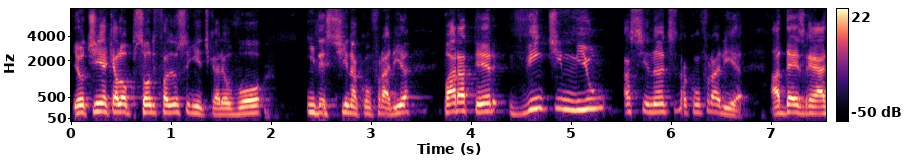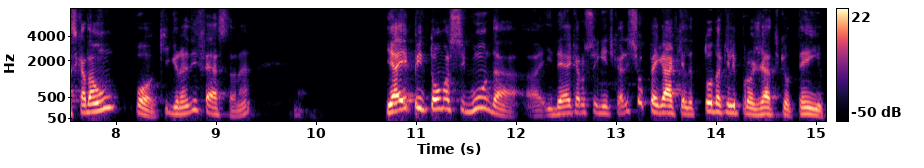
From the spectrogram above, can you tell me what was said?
eu tinha aquela opção de fazer o seguinte, cara, eu vou investir na confraria para ter 20 mil assinantes da confraria. A 10 reais cada um, pô, que grande festa, né? E aí pintou uma segunda ideia que era o seguinte, cara, e se eu pegar aquele, todo aquele projeto que eu tenho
